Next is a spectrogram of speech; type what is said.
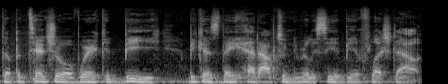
the potential of where it could be because they had opportunity to really see it being fleshed out.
